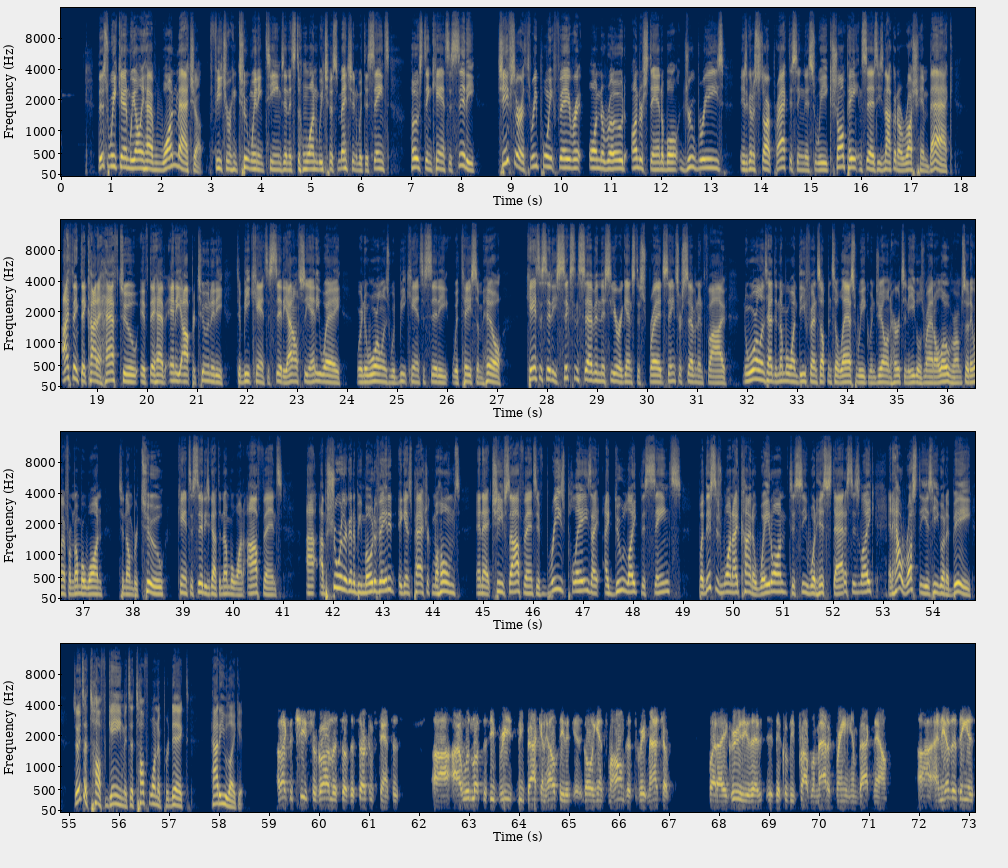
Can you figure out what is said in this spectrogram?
This weekend, we only have one matchup featuring two winning teams, and it's the one we just mentioned with the Saints hosting Kansas City. Chiefs are a three point favorite on the road. Understandable. Drew Brees is going to start practicing this week. Sean Payton says he's not going to rush him back. I think they kind of have to if they have any opportunity to beat Kansas City. I don't see any way where New Orleans would beat Kansas City with Taysom Hill. Kansas City six and seven this year against the spread. Saints are seven and five. New Orleans had the number one defense up until last week when Jalen Hurts and Eagles ran all over them. So they went from number one to number two. Kansas City's got the number one offense. Uh, I'm sure they're going to be motivated against Patrick Mahomes and that Chiefs offense. If Brees plays, I, I do like the Saints, but this is one I'd kind of wait on to see what his status is like and how rusty is he going to be. So it's a tough game. It's a tough one to predict. How do you like it? I like the Chiefs regardless of the circumstances. Uh, I would love to see Brees be back and healthy to go against Mahomes. That's a great matchup but I agree with you that it, could be problematic bringing him back now. Uh, and the other thing is,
